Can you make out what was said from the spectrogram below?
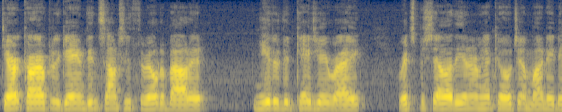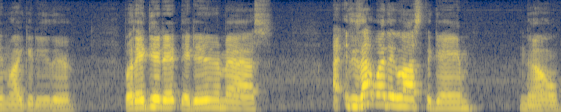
Derek Carr after the game didn't sound too thrilled about it. Neither did KJ Wright. Rich Bisaccia, the interim head coach on Monday, didn't like it either. But they did it. They did it in a mass. Is that why they lost the game? No.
